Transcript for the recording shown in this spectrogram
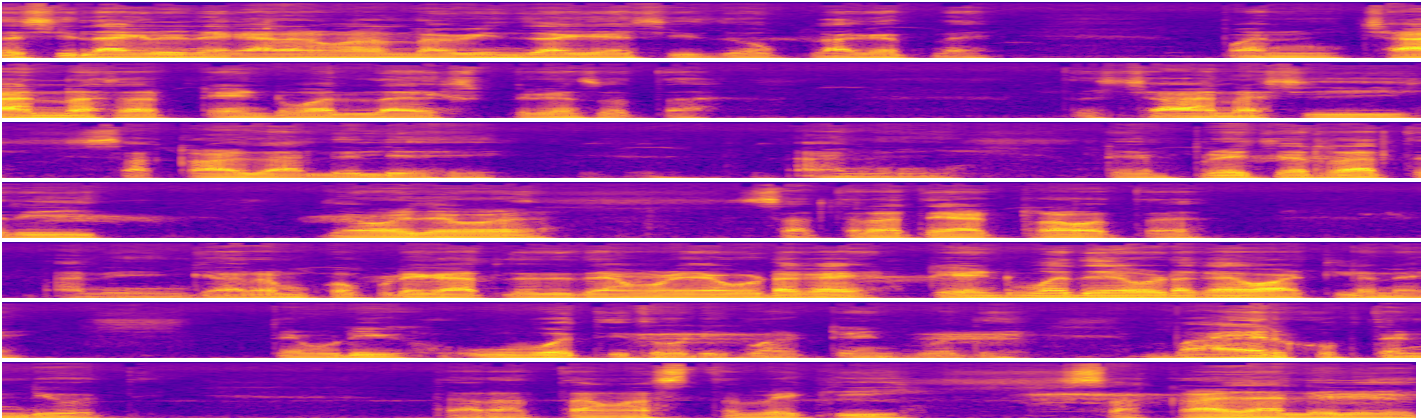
तशी लागली नाही कारण मला नवीन जागी अशी झोप लागत नाही. पण छान असा टेंटमधला एक्सपिरियन्स होता. तर छान अशी सकाळ झालेली आहे. आणि टेम्परेचर रात्री जवळजवळ सतरा ते अठरा होतं. आणि गरम कपडे घातले होते त्यामुळे एवढं काय टेंटमध्ये एवढं काय वाटलं नाही. तेवढी ऊब होती थोडीफार टेंटमध्ये. बाहेर खूप थंडी होती. तर आता मस्तपैकी सकाळ झालेली आहे.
